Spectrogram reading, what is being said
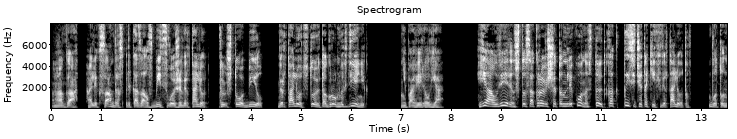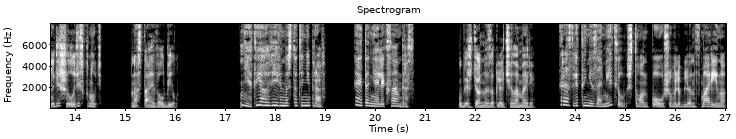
«Ага, Александрос приказал сбить свой же вертолет. Ты что, Билл? Вертолет стоит огромных денег!» Не поверил я. «Я уверен, что сокровища Тонликона стоят как тысяча таких вертолетов. Вот он и решил рискнуть», — настаивал Билл. «Нет, я уверена, что ты не прав. Это не Александрос», — убежденно заключила Мэри. «Разве ты не заметил, что он по уши влюблен в Марину?»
